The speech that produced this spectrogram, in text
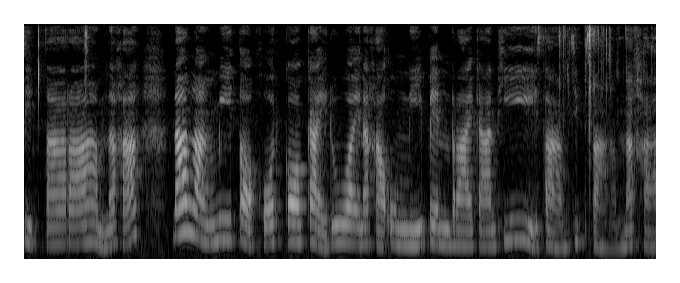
สิตารามนะคะ ด้านหลังมีต่อโค้ดกอไก่ด้วยนะคะ องค์นี้เป็นรายการที่ 33 นะคะ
